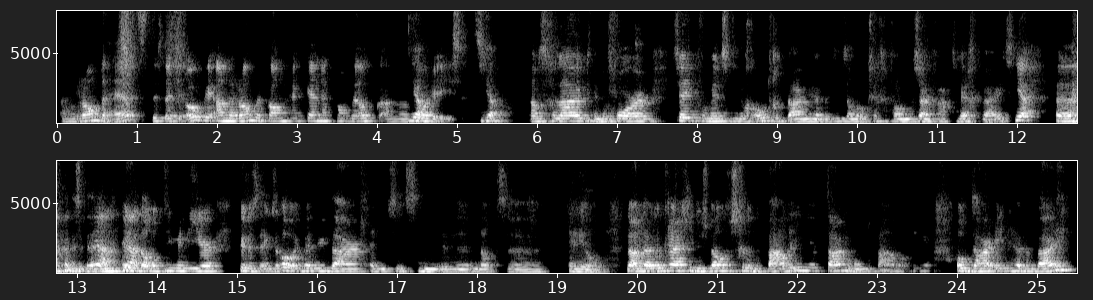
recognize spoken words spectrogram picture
eh, randen hebt. Dus dat je ook weer aan de randen kan herkennen van welke uh, Ja. woorden is het. Ja, aan het geluid en de vorm. Zeker voor mensen die een grotere tuin hebben, die dan ook zeggen van we zijn vaak de weg kwijt. Ja. Eh, en die kunnen ja. dan op die manier kunnen ze denken, oh ik ben nu daar en ik zit nu in, eh, in dat eh, geheel. Nou, daardoor krijg je dus wel verschillende paden in je tuin, ronde paden of. Ook daarin hebben wij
